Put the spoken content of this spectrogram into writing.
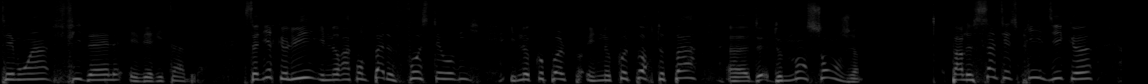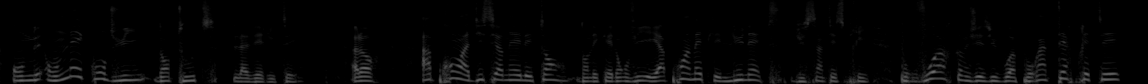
témoin fidèle et véritable. C'est-à-dire que lui, il ne raconte pas de fausses théories, il ne, colporte pas euh, de, mensonges. Par le Saint-Esprit, il dit que on, est conduit dans toute la vérité. Alors, apprends à discerner les temps dans lesquels on vit et apprends à mettre les lunettes du Saint-Esprit pour voir comme Jésus voit, pour interpréter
